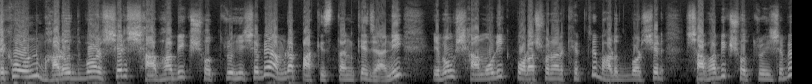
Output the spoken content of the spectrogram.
দেখুন, ভারতবর্ষের স্বাভাবিক শত্রু হিসেবে আমরা পাকিস্তানকে জানি এবং সামরিক পড়াশোনার ক্ষেত্রে ভারতবর্ষের স্বাভাবিক শত্রু হিসেবে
